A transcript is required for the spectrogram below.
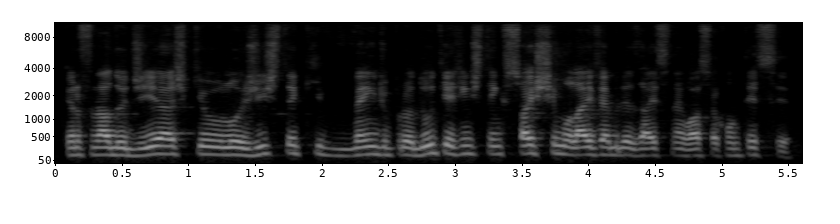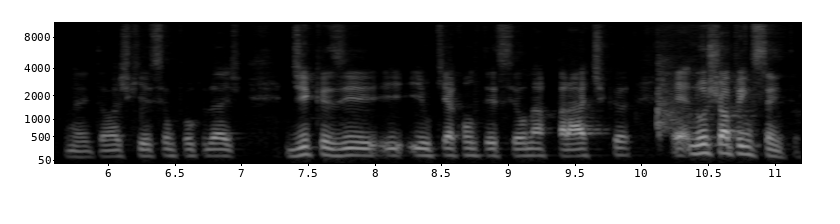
porque no final do dia acho que o lojista que vende o produto e a gente tem que só estimular e viabilizar esse negócio acontecer. Né? Então acho que esse é um pouco das dicas e, e, e o que aconteceu na prática é, no shopping center.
